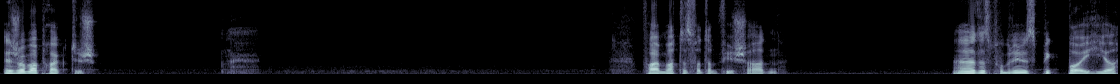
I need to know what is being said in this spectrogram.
Ist aber praktisch. Vor allem macht das verdammt viel Schaden. Ah, das Problem ist Big Boy hier.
